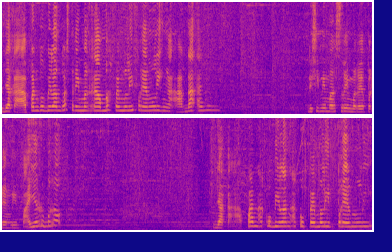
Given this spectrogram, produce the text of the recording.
Sejak kapan gue bilang gue streamer ramah family friendly nggak ada aja. Di sini mas streamer friendly fire bro. Sejak kapan aku bilang aku family friendly?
